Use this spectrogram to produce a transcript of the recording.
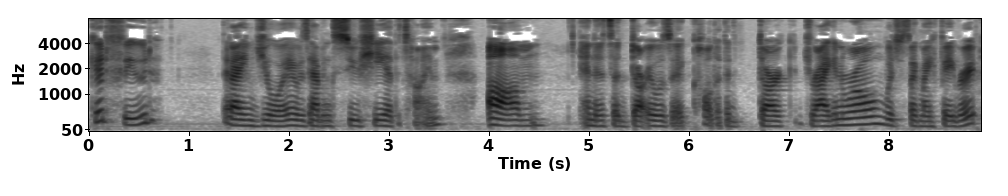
good food that I enjoy. I was having sushi at the time. Um, and it's a dark it was a called like a dark dragon roll, which is like my favorite.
